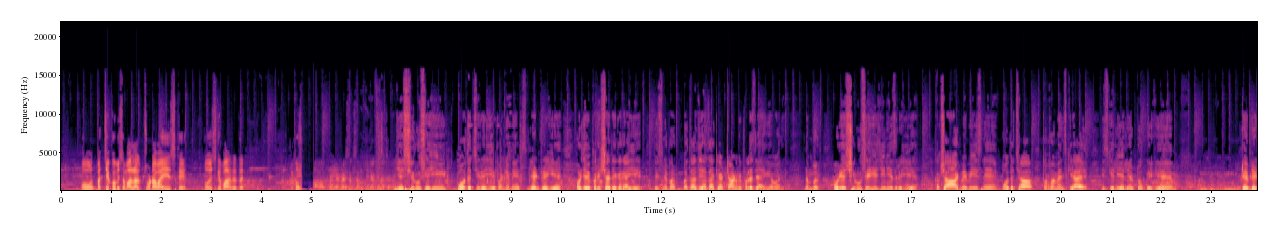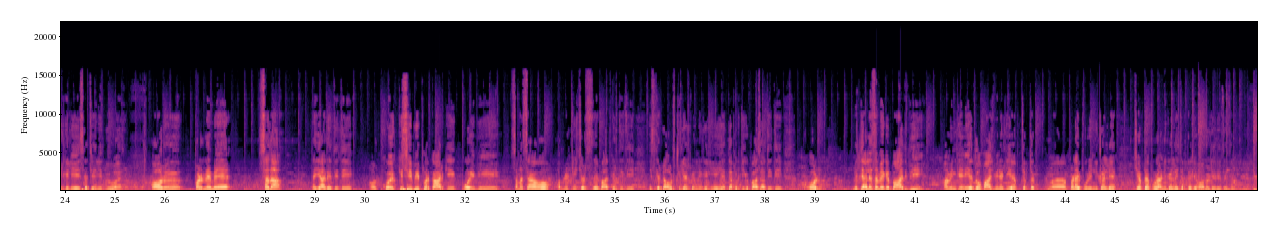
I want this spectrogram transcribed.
और बच्चे को भी संभाला छोटा भाई इसके तो इसके पास रहता है। तो पढ़ने में सक्षम थी क्या कहना चाहिए ये शुरू से ही बहुत अच्छी रही है पढ़ने में एक्सलेंट रही है और जब ये परीक्षा देकर आई है तो इसने बता दिया था कि अट्ठानवे प्लस जाएँगे हमारे नंबर और ये शुरू से ही जीनियस रही है। कक्षा आठ में भी इसने बहुत अच्छा परफॉर्मेंस किया है। इसके लिए लैपटॉप के ये हम्म, टेबलेट के लिए इसका चयनित भी हुआ है। और पढ़ने में सदा तैयार रहती थी। और कोई किसी भी प्रकार की कोई भी समस्या हो, अपने टीचर्स से बात करती थी, इसके डाउट्स क्लियर करने के लिए या अध्यापक जी के पास आती थी। और विद्यालय समय के बाद भी हम इनके लिए दो पाँच मिनट ये जब तक पढ़ाई पूरी निकल ले चैप्टर पूरा निकल ले, जब तक ये वहाँ बैठे रहते थे।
